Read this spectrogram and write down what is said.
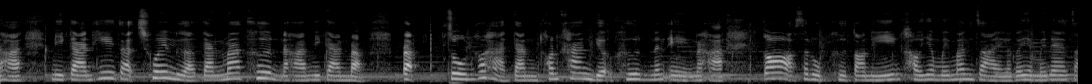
นะคะ มีการที่จะช่วยเหลือกันมากขึ้นนะคะ มีการแบบปรับจูนเข้าหากันค่อนข้างเยอะขึ้นนั่นเองนะคะ ก็สรุปคือตอนนี้เขายังไม่มั่นใจแล้วก็ยังไม่แน่ใจ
